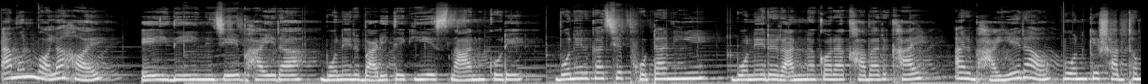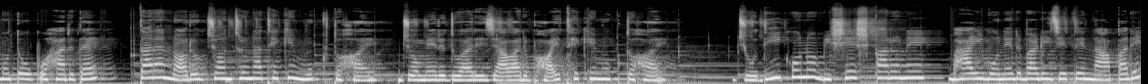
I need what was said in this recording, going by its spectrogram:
এমন বলা হয়, এই দিন যে ভাইরা বোনের বাড়িতে গিয়ে স্নান করে, বোনের কাছে ফোঁটা নিয়ে বোনের রান্না করা খাবার খায়, আর ভাইয়েরাও বোনকে সাধ্যমতো উপহার দেয় তারা নরক যন্ত্রণা থেকে মুক্ত হয়। জমের দুয়ারে যাওয়ার ভয় থেকে মুক্ত হয়। যদি কোনো বিশেষ কারণে ভাই বোনের বাড়ি যেতে না পারে,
